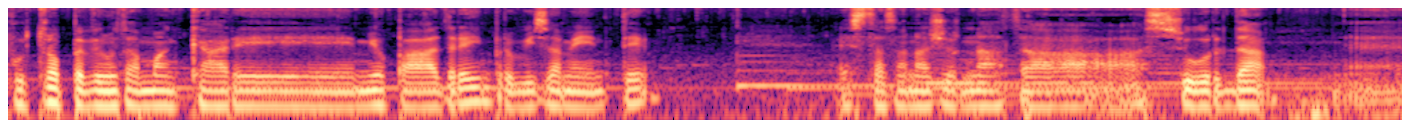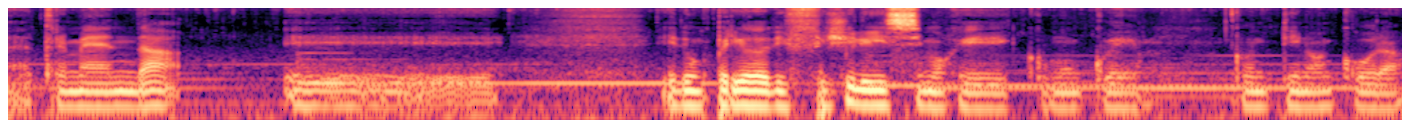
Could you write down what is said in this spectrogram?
purtroppo è venuto a mancare mio padre improvvisamente, è stata una giornata assurda, eh, tremenda e, ed un periodo difficilissimo che comunque continua ancora,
